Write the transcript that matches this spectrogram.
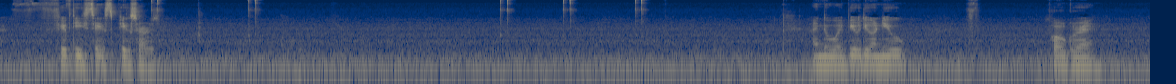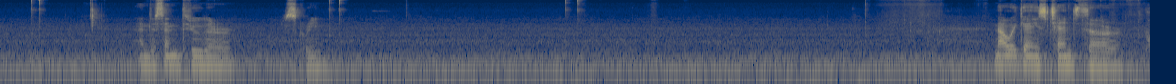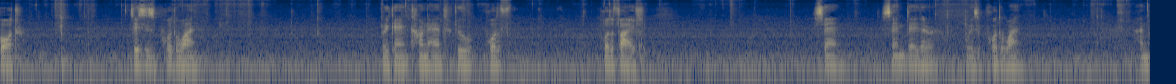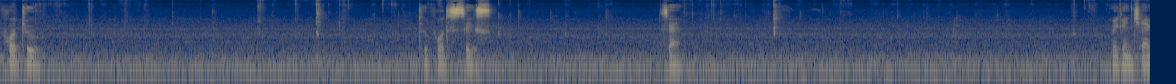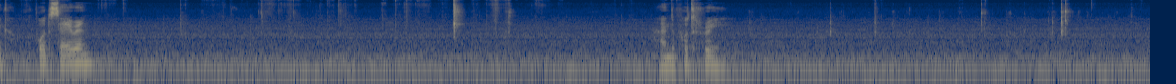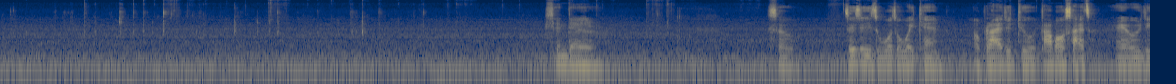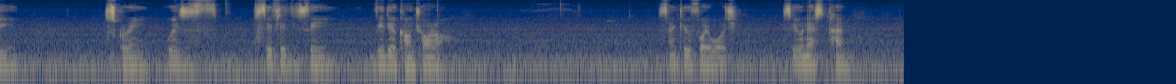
256 pixels. And we build a new program and send to the screen. Now we can exchange the port. This is port 1. We can connect to port, port 5. Send, send data with port 1 and port 2 to port 6. Send. we can check port 7 and put 3 send data so this is what we can apply to double size LED screen with CPVDC video controller. Thank you for watching. See you next time.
